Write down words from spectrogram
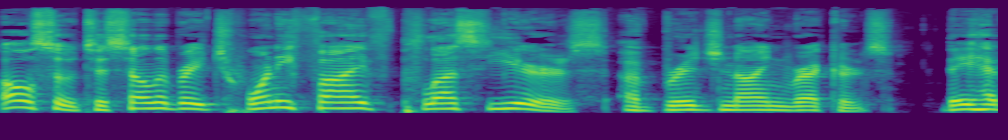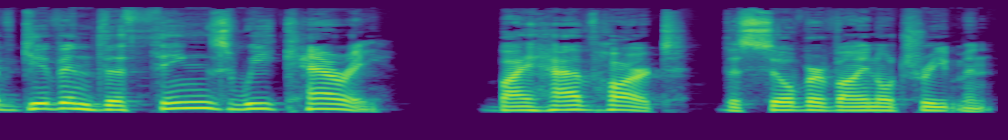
Also, to celebrate 25 plus years of Bridge 9 records, they have given The Things We Carry by Have Heart the silver vinyl treatment.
